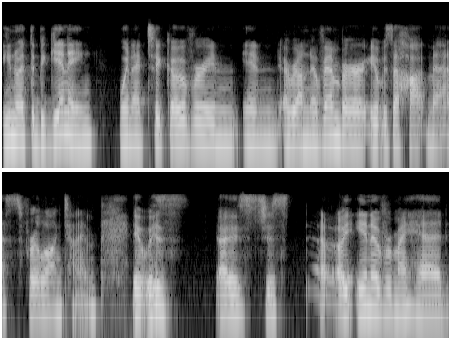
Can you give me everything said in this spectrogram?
You know, at the beginning when I took over in in around November, it was a hot mess for a long time. It was I was just uh, in over my head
